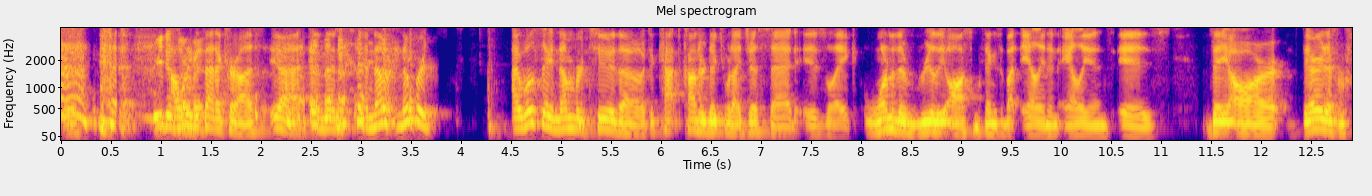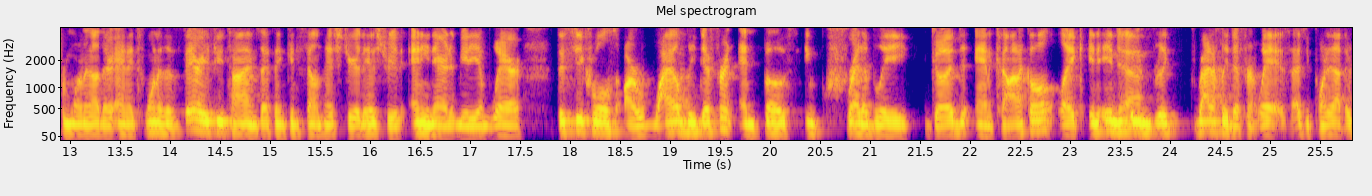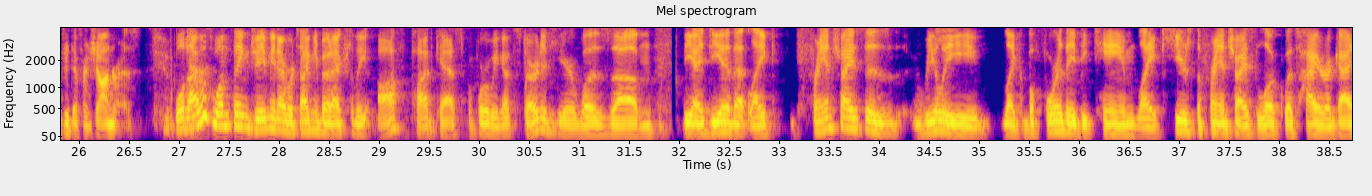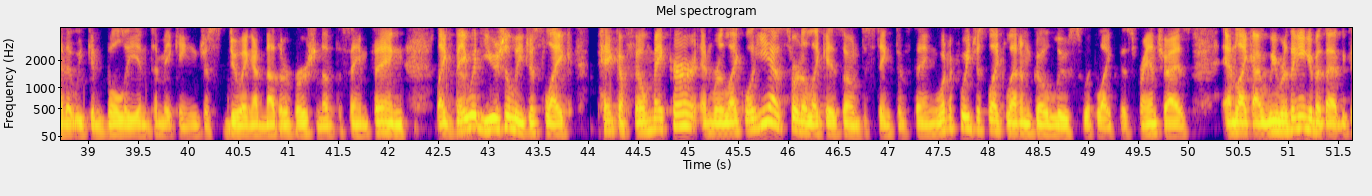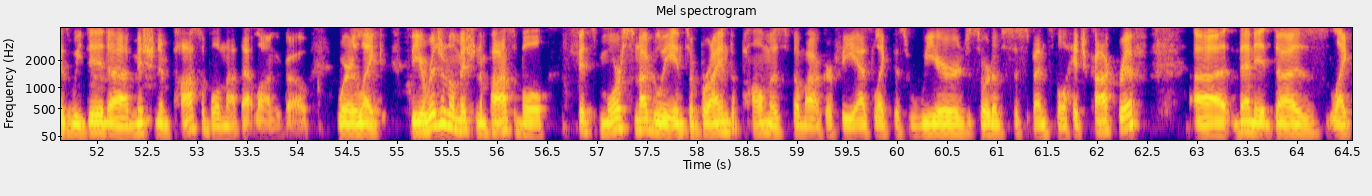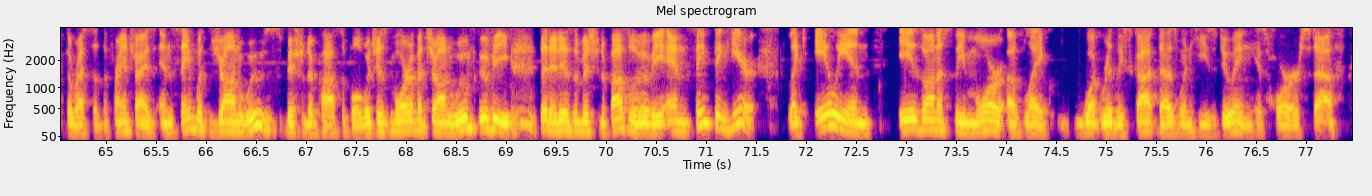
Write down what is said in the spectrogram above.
We I want to get that across. Yeah, and then and no, number, I will say number two though to contradict what I just said is like one of the really awesome things about Alien and Aliens is they are very different from one another, and it's one of the very few times I think in film history or the history of any narrative medium where the sequels are wildly different and both incredibly good and canonical, like in in, Yeah. in really radically different ways. As you pointed out, they're two different genres. Well, that was one thing Jamie and I were talking about actually off podcast before we got started here was um, the idea that like franchises really like before they became like here's the franchise look let's hire a guy that we can bully into making just doing another version of the same thing like they would usually just like pick a filmmaker and we're like well he has sort of like his own distinctive thing. What if we just like let him go loose with like this franchise? And like I, we were thinking about that because we did uh, mission impossible not that long ago where like the original mission impossible fits more snugly into brian de palma's filmography as like this weird sort of suspenseful hitchcock riff uh, than it does like the rest of the franchise. And same with john woo's mission impossible which is more of a john woo movie than it is a mission impossible movie. And same thing here. Like alien is honestly more of like what ridley scott does when he's doing his horror stuff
